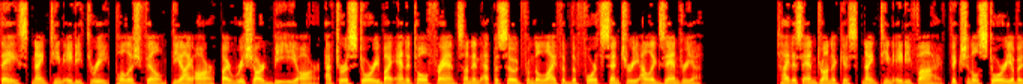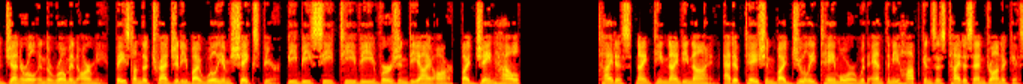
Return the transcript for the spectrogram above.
Thais 1983 Polish film DIR, by Richard Ber, after a story by Anatole France on an episode from the life of the 4th-century Alexandria. Titus Andronicus 1985 fictional story of a general in the Roman army, based on the tragedy by William Shakespeare, BBC TV version DIR, by Jane Howell. Titus 1999 adaptation by Julie Taymor with Anthony Hopkins as Titus Andronicus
